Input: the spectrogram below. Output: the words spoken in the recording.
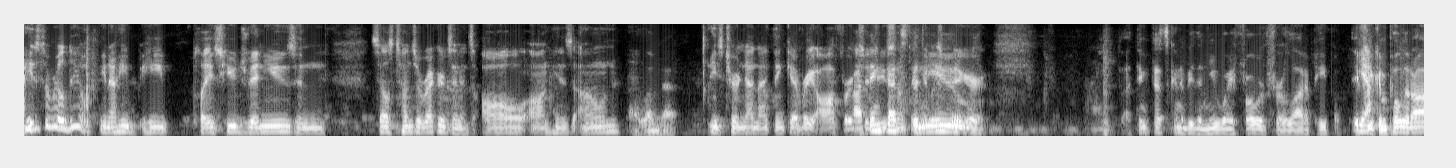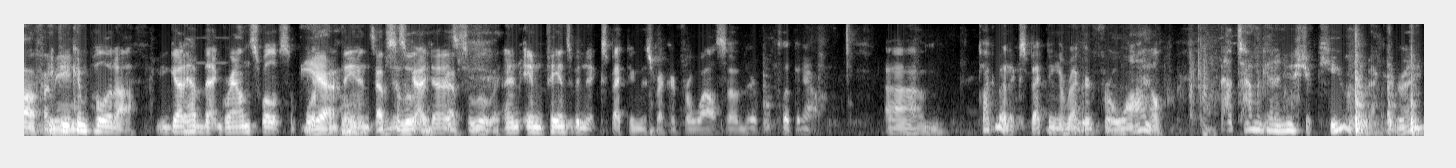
he's the real deal. You know, he he plays huge venues and sells tons of records, and it's all on his own. I love that. He's turned down, I think, every offer I to think do that's the something that new- bigger. I think that's going to be the new way forward for a lot of people. If Yeah. you can pull it off, I if mean, if you can pull it off, you got to have that groundswell of support yeah, from fans. and absolutely, this guy does. absolutely. And, and fans have been expecting this record for a while, so they're flipping out. Um, talk about expecting a record for a while. About time we got a new Shakira record, right?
